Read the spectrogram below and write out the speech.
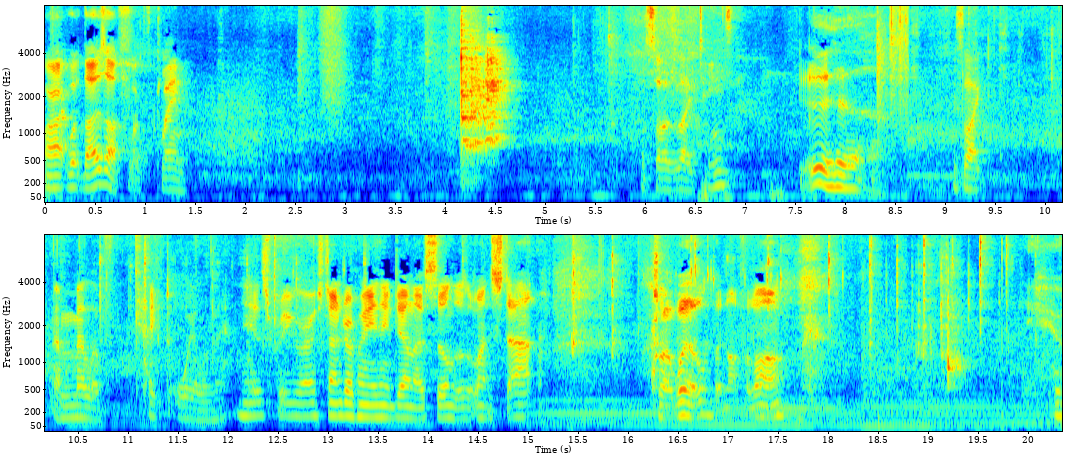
Alright, whip those off. Looks clean. What size are they? Tins? Ugh. It's like a mill of caked oil in there. Yeah, it's pretty gross. Don't drop anything down those cylinders, it won't start. Well, it will, but not for long. Ew.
